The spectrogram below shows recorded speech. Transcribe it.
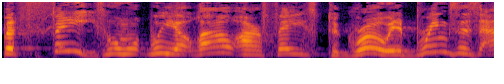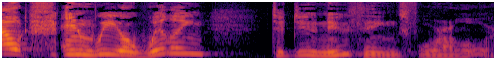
But faith, when we allow our faith to grow, it brings us out and we are willing to do new things for our Lord.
